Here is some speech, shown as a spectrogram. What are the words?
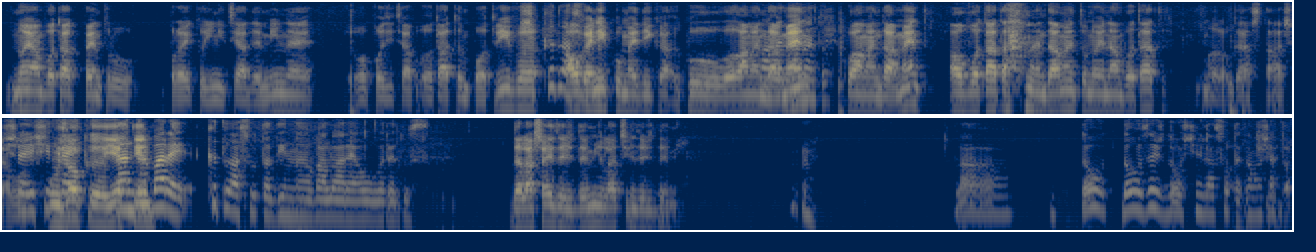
noi am votat pentru proiectul inițiat de mine, opoziția a votat împotrivă, Și cât la au sută? venit cu, medica, cu amendament, amendamentul. cu amendament, au votat amendamentul, noi n-am votat, mă rog, asta așa, Și a un, ieșit un că joc ai- La ieftin întrebare, cât la sută din uh, valoare au redus? de la 60.000 la 50.000. La 20-25%, cam așa. Da.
